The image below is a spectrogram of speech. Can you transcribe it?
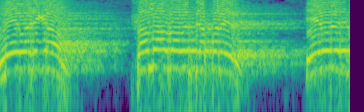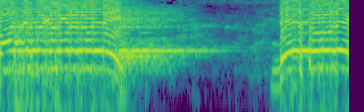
మేము అడిగాం సమాధానం చెప్పలేదు. ఈరోజు బాధ్యత కలిగినటువంటి దేశంలోనే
